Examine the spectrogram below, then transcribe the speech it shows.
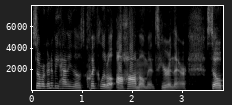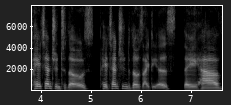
So we're going to be having those quick little aha moments here and there. So pay attention to those, pay attention to those ideas. They have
